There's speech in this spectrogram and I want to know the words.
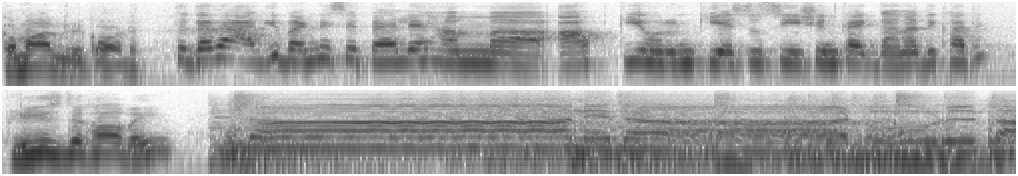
कमाल रिकॉर्ड है। तो दादा आगे बढ़ने से पहले हम आपकी और उनकी एसोसिएशन का एक गाना दिखा दे। प्लीज़ दिखाओ भाई। जा ढूंढता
